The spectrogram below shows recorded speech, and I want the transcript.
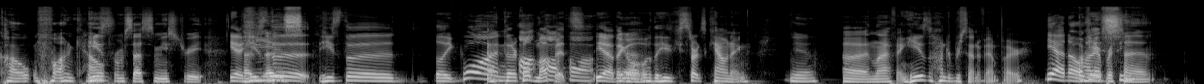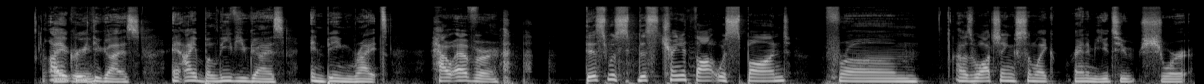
Count Von Count He's- from Sesame Street. yeah, he's that the he's the like One. They're called Uh, uh, Muppets. uh. yeah, they Yeah. go. He starts counting Yeah. Uh, and laughing. He is hundred percent a vampire. Yeah, no, Okay, hundred percent. I, I agree agree. with you guys, and I believe you guys in being right. However, this was this train of thought was spawned from I was watching some like random YouTube short.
